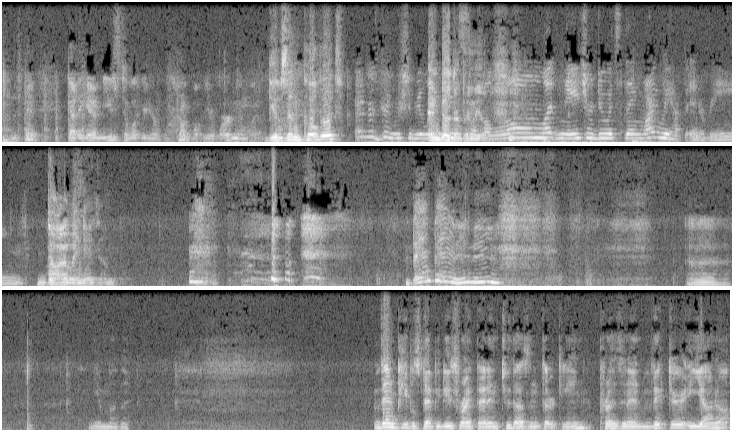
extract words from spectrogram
Got to get them used to what you're what you're working with. Gives them COVID. I just think we should be And leaving build this up stuff immune. alone. Let nature do its thing. Why do we have to intervene? Darwinism. bam, bam, bam, bam. Uh, your mother. Then People's Deputies write that in 2013, President Viktor Yano-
